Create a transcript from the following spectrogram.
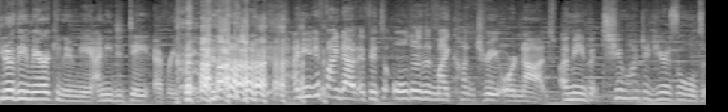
know, the American in me, I need to date everything. I need to find out if it's older than my country or not. I mean, but 200 years old,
